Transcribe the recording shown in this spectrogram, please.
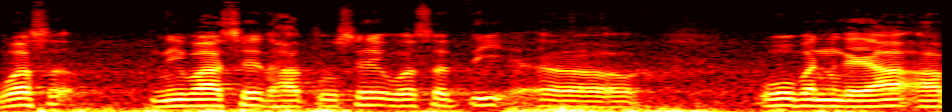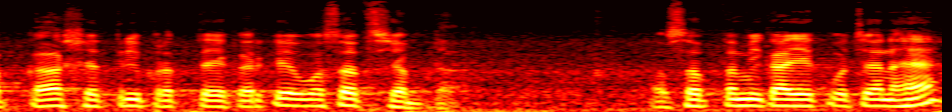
वस, निवासे धातु से वसती वो बन गया आपका क्षत्रि प्रत्यय करके वसत शब्द। और सप्तमी का एक वचन है,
